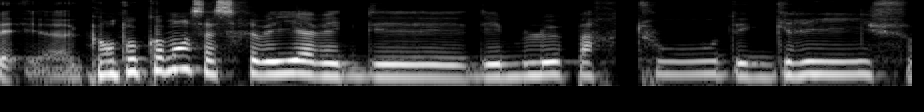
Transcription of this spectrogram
Euh, quand on commence à se réveiller avec des, des bleus partout, des griffes,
